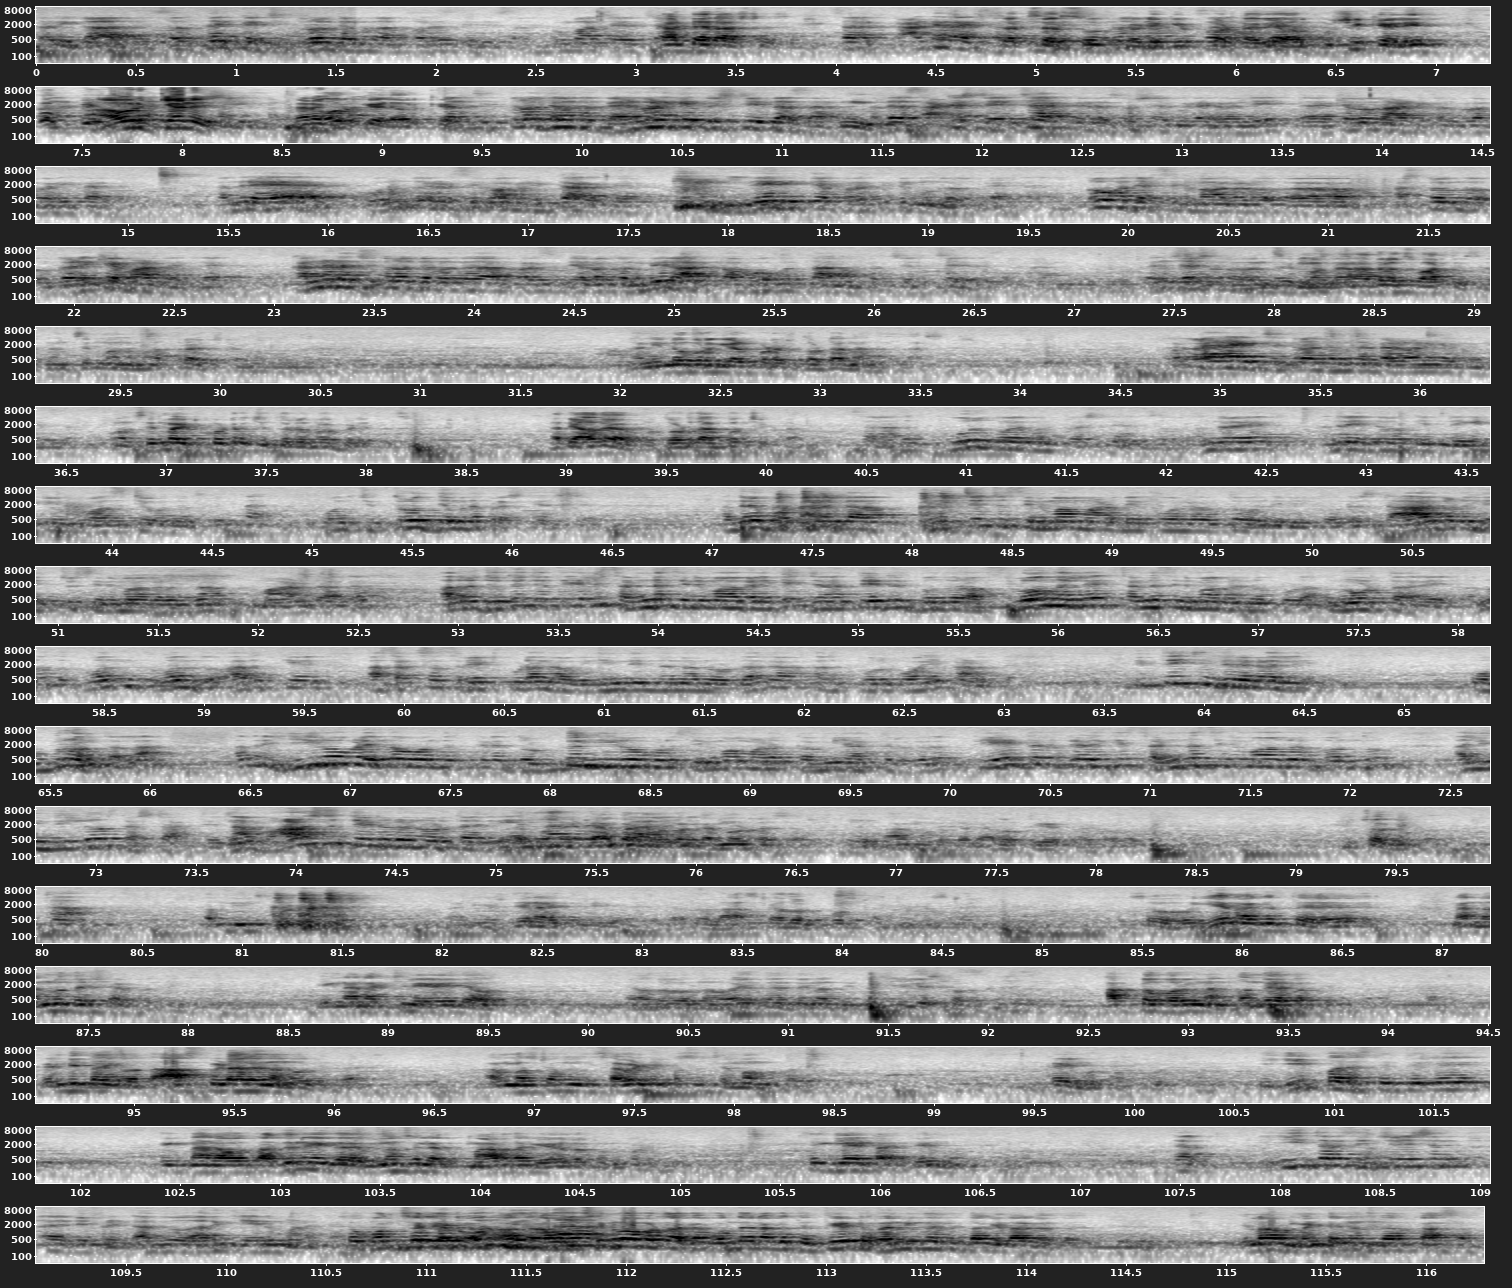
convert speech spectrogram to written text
Sir ಈಗ ಸದ್ಯಕ್ಕೆ ಚಿತ್ರೋದ್ಯಮದ ಪರಿಸ್ಥಿತಿ ಸರ್ ತುಂಬಾ ಚರ್ಚೆ ಕಾಟೇರ ಅಷ್ಟೇ sir. Sir Kaatera sir. Success ನೋಡಿ ಗಿಫ್ಟ್ ಕೊಡ್ತಾ ಇದೀವಿ ಅವ್ರ ಖುಷಿ ಕೇಳಿ. ಅವ್ರು ಕೇಳಿ. ಅವ್ರು ಕೇಳಿ ಅವ್ರು ಸರ್, ಕೇಳಿ ಚಿತ್ರೋದ್ಯಮದ ಬೆಳವಣಿಗೆ ದೃಷ್ಟಿಯಿಂದ ಸರ್ ಅಂದ್ರೆ ಸಾಕಷ್ಟು ಚರ್ಚೆ ಆಗ್ತಿದೆ ಸೋಷಿಯಲ್ ಮೀಡಿಯಾಗಳಲ್ಲಿ ಕೆಲವರು ಆರ್ಟಿಕಲ್ ಕೂಡ ಬರೀತಾ ಇದ್ದಾರೆ. ಅಂದ್ರೆ ಒಂದು ಎರಡು ಸಿನಿಮಾಗಳು ಹಿಟ್ ಆಗುತ್ತೆ. ಇದೇ ರೀತಿಯ ಪರಿಸ್ಥಿತಿ ಮುಂದುವರೆದ್ರೆ ಲೋ ಬಜೆಟ್ ಸಿನಿಮಾಗಳು ಆ, ಅಷ್ಟೊಂದು ಗಳಿಕೆ ಮಾಡದಿದ್ರೆ ಕನ್ನಡ ಚಿತ್ರೋದ್ಯಮದ ಪರಿಸ್ಥಿತಿ ಎಲ್ಲ ಗಂಭೀರ ಆಗ್ತಾ ಹೋಗುತ್ತಾ ಅನ್ನೋ ಚರ್ಚೆ ಇದೆ ನನ್ನ ಸಿನಿಮಾ ನಾನು ಅದ್ರಲ್ಲಿ ಸ್ವಾರ್ಥಿ ಸರ್ ನನ್ನ ಸಿನಿಮಾನ ಮಾತ್ರ ಇಷ್ಟ ನಾನು ಇನ್ನೊಬ್ರಿಗೆ ಹೇಳ್ಕೊಡೋಷ್ಟು ದೊಡ್ಡ ನಾನಲ್ಲ ಸರ್. ಒಟ್ಟಾರೆಯಾಗಿ ಚಿತ್ರೋದ್ಯಮದ ಬೆಳವಣಿಗೆ ಬಗ್ಗೆ ಸರ್. ಒಂದು ಸಿನಿಮಾ ಇಟ್ಕೊಟ್ರೆ ಚಿತ್ರದುರ್ಗ ಬೆಳೀತದೆ ಸರ್. ಅದು ಯಾವುದೇ ಆಗ್ಬೋದು ದೊಡ್ಡದಾಗ್ಬೋದು ಚಿಕ್ಕದಾಗ್ಬೋದು ಸರ್ ಅದು ಪೂರಕವಾಗಿ ಒಂದು ಪ್ರಶ್ನೆ ಅನ್ಸೋದು. ಅಂದ್ರೆ ಅಂದ್ರೆ ಇದು ಇದು ನೆಗೆಟಿವ್ ಪಾಸಿಟಿವ್ ಅನ್ನೋದಕ್ಕಿಂತ ಒಂದು ಚಿತ್ರೋದ್ಯಮದ ಪ್ರಶ್ನೆ ಅಷ್ಟೇ. ಅಂದ್ರೆ ಮೊದಲೆಲ್ಲ ಹೆಚ್ಚೆಚ್ಚು ಸಿನಿಮಾ ಮಾಡಬೇಕು ಅನ್ನೋಂಥ ಒಂದು ಇದಿತ್ತು. ಅಂದ್ರೆ ಸ್ಟಾರ್ಗಳು ಹೆಚ್ಚು ಸಿನಿಮಾಗಳನ್ನ ಮಾಡಿದಾಗ ಅದರ ಜೊತೆ ಜೊತೆಯಲ್ಲಿ ಸಣ್ಣ ಸಿನಿಮಾಗಳಿಗೆ ಜನ ಥಿಯೇಟರ್ ಬಂದವರು ಆ ಫ್ಲೋನಲ್ಲೇ ಸಣ್ಣ ಸಿನಿಮಾಗಳನ್ನು ಕೂಡ ನೋಡ್ತಾರೆ ಅನ್ನೋದು ಒಂದು ಒಂದು. ಅದಕ್ಕೆ ಆ ಸಕ್ಸಸ್ ರೇಟ್ ಕೂಡ ನಾವು ಹಿಂದಿಂದ ನೋಡಿದಾಗ ಅದು ಪೂರಕವಾಗಿ ಕಾಣುತ್ತೆ. ಇತ್ತೀಚಿನ ದಿನಗಳಲ್ಲಿ ಒಬ್ರು ಅಂತಲ್ಲ ಅಂದ್ರೆ ಹೀರೋಗಳೆಲ್ಲ ಒಂದ್ ಕಡೆ ದೊಡ್ಡ ಹೀರೋಗಳು ಸಿನಿಮಾ ಮಾಡೋದು ಕಮ್ಮಿ ಆಗ್ತಿರೋದ್ರಿಂದ ಥಿಯೇಟರ್ಗಳಿಗೆ ಸಣ್ಣ ಸಿನಿಮಾಗಳು ಬಂದು ಅಲ್ಲಿ ನಿಲ್ಲೋದು ಕಷ್ಟ ಆಗ್ತಿದೆ. ನಾವು ಬಹಳಷ್ಟು ಥಿಯೇಟರ್ಗಳು ನೋಡ್ತಾ ಇದ್ವಿ ಎಲ್ಲ ಕಡೆ ಹಾ. ಅದು ನಿಂತ್ಕೊಂಡು ನಾನು ಎಷ್ಟು ದಿನ ಆಯ್ತು ಇಲ್ಲಿ ಅದು ಲಾಸ್ಟ್ ಯಾವುದೋ ಪೋಸ್ಟ್ ಹಾಕಿದ್ದು ಸೊ ಏನಾಗುತ್ತೆ? ನಾನು ನನ್ನ ಉದ್ದೇಶ ಹೇಳ್ಬಿಡ್ತೀನಿ ಈಗ ನಾನು ಆ್ಯಕ್ಚುಲಿ ಹೇಳಿದೆ ಅವತ್ತು. ಯಾವುದೋ ನಾವು ಐದನೇ ದಿನದಿಂದ ಇಳಿಸ್ಕೋಬೇಕು ಅಕ್ಟೋಬರ್ಗೆ ನಾನು ಬಂದೇ ಬರ್ತೀನಿ. ಖಂಡಿತ ಇವತ್ತು ಆ ಸ್ಪೀಡಲ್ಲೇ ನಾನು ಹೋಗಿದ್ದೆ. Almost all seventy percent cinema ಮುಟ್ಟೋದು ಕೈ ಮುಟ್ಟೋದು ಈಗ ಈ ಪರಿಸ್ಥಿತಿಯಲ್ಲಿ ಈಗ ನಾನು ಅವತ್ತು ಅದನ್ನೇ ಈಗ ಇನ್ನೊಂದ್ಸಲಿ ಅದು ಮಾಡಿದಾಗ ಹೇಳ್ಬೇಕು ಅಂದ್ಕೊಂಡಿದ್ದೀನಿ. ಈಗ ಲೇಟ್ ಆಯ್ತು, ಏನು ಮಾಡ್ತೀನಿ ಈ ತರ ಸಿಚುವೇಶನ್ ಡಿಫ್ರೆಂಟ್ ಅದು ಅದಕ್ಕೆ ಏನು ಸೊ ಒಂದ್ಸಲಿ ಸಿನಿಮಾ ಬರ್ದಾಗ ಒಂದೇನಾಗುತ್ತೆ? ಥಿಯೇಟರ್ ರನ್ನಿಂಗ್ ಅಲ್ಲಿ ಇದ್ದಾಗ ಇದಾಗುತ್ತೆ. ಇಲ್ಲ ಮೇಂಟೆನೆನ್ಸ್ ಕಾಸು?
